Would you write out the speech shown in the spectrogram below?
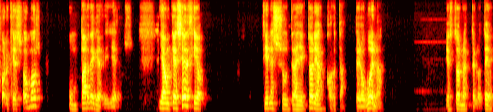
porque somos un par de guerrilleros. Y aunque Sergio tiene su trayectoria corta, pero buena, esto no es peloteo,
